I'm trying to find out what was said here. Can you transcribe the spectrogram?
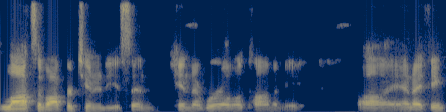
lots of opportunities in in a rural economy, uh, and I think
